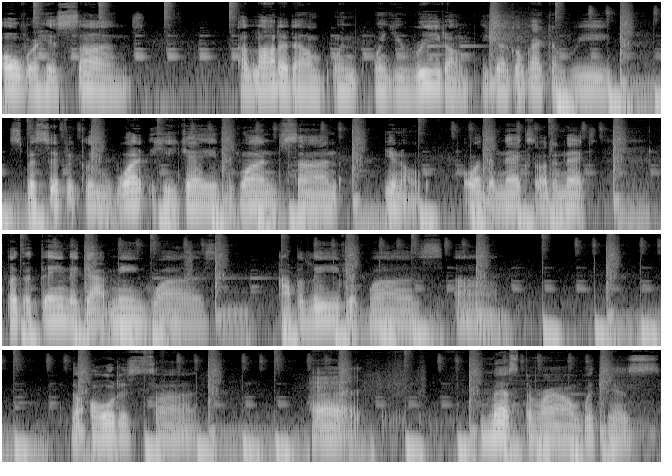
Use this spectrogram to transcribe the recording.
over his sons, a lot of them, when, when you read them, you got to go back and read specifically what he gave one son, you know, or the next or the next. But the thing that got me was, I believe it was um, the oldest son had messed around with his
